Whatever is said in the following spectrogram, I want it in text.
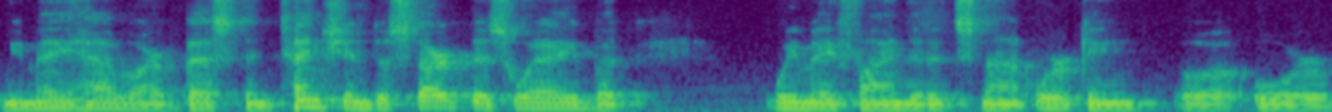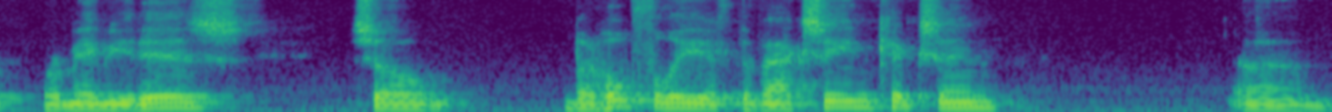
we may have our best intention to start this way, but we may find that it's not working or, or, or maybe it is. So, but hopefully if the vaccine kicks in, um,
